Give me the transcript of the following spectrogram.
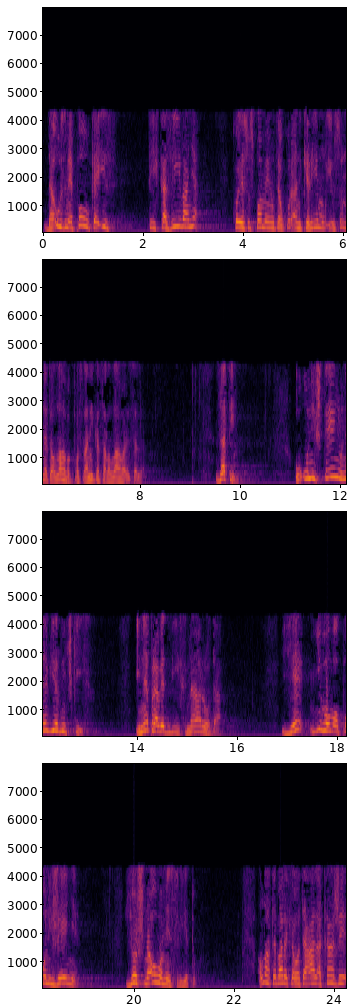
da uzme pouke iz tih kazivanja koje su spomenute u Kur'an Kerimu i u sunnetu Allahovog poslanika sallallahu alaihi sallam. Zatim, u uništenju nevjerničkih i nepravednih naroda je njihovo poniženje još na ovome svijetu. Allah te bareke wa ta'ala kaže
